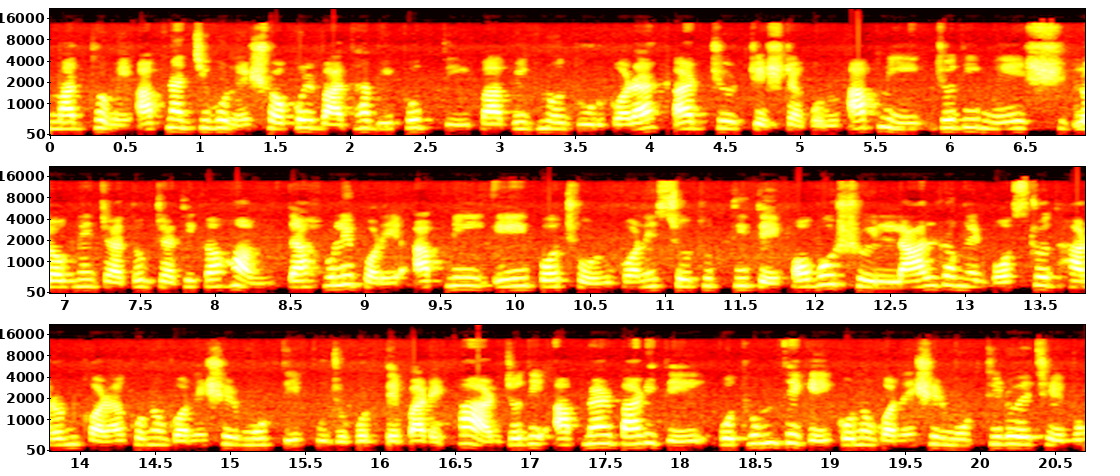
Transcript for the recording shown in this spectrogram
মাধ্যমে আপনার জীবনে সকল বাধা বিপত্তি বা বিঘ্ন দূর করার জোর চেষ্টা করুন। আপনি যদি মেষ লগ্নের জাতক জাতিকা হন তাহলে পরে আপনি এই বছর গণেশ চতুর্থীতে অবশ্যই লাল রঙের বস্ত্র ধারণ করা কোনো গণেশের মূর্তির পুজো করতে পারে। আর যদি আপনার বাড়িতে প্রথম থেকেই কোনো গণেশের মূর্তি রয়েছে এবং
